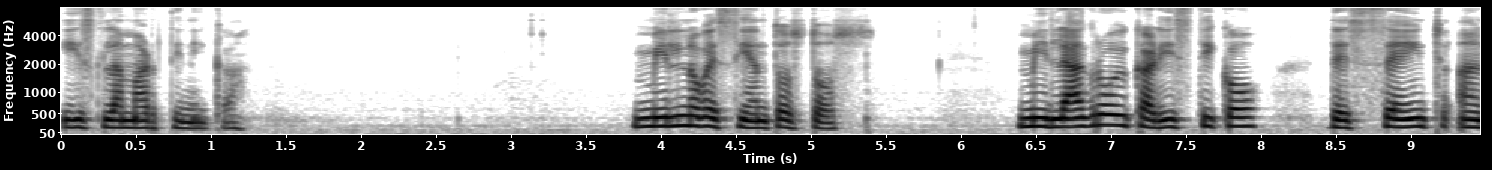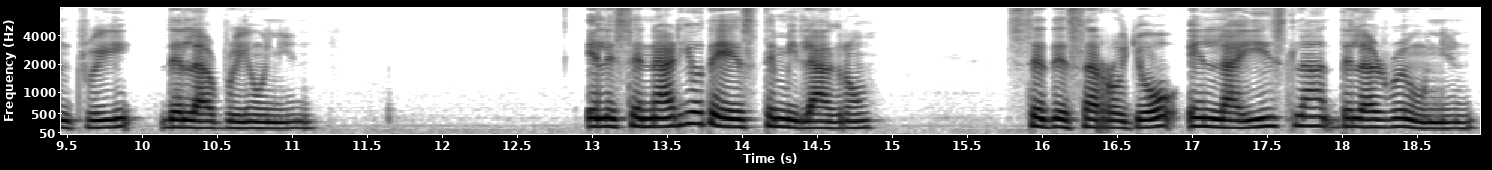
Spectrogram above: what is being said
Isla Martinica. 1902. Milagro Eucarístico de Saint André de la Réunion. El escenario de este milagro se desarrolló en la isla de la Réunion,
